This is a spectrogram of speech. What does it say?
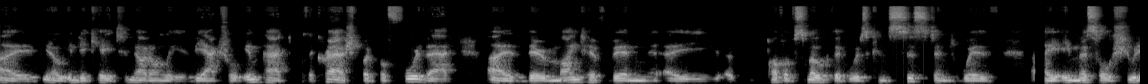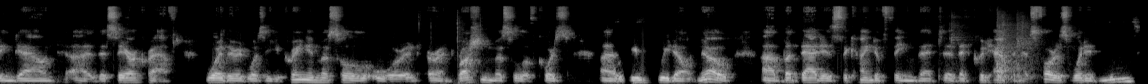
uh, you know, indicate not only the actual impact of the crash, but before that, uh, there might have been a, a, puff of smoke that was consistent with a, a missile shooting down uh, this aircraft. Whether it was a Ukrainian missile or an errant Russian missile, of course, uh, we, we don't know. Uh, but that is the kind of thing that uh, that could happen. As far as what it means,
